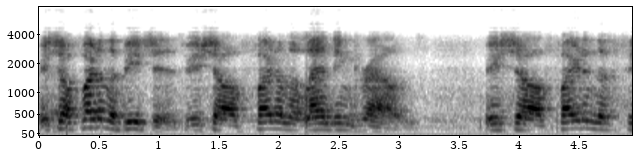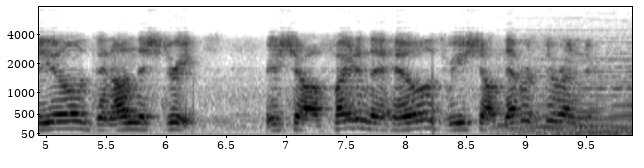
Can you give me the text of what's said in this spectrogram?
We shall fight on the beaches. We shall fight on the landing grounds. We shall fight in the fields and on the streets. We shall fight in the hills. We shall never surrender.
